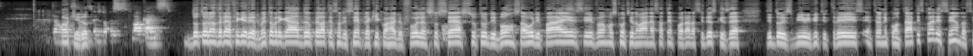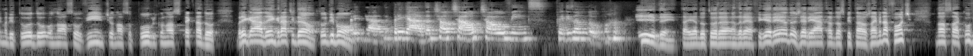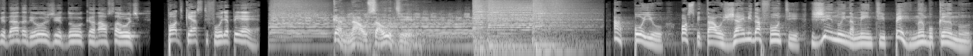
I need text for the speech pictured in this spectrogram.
Então, okay, são esses dois locais. Doutor André Figueiredo, muito obrigado pela atenção de sempre aqui com a Rádio Folha. Sucesso, tudo de bom, saúde e paz. E vamos continuar nessa temporada, se Deus quiser, de 2023, entrando em contato, esclarecendo, acima de tudo, o nosso ouvinte, o nosso público, o nosso espectador. Obrigado, hein? Gratidão. Tudo de bom. Obrigada, obrigada. Tchau, tchau. Tchau, ouvintes. Feliz ano novo. Idem. Está aí a doutora Andréa Figueiredo, geriatra do Hospital Jaime da Fonte, nossa convidada de hoje do Canal Saúde. Podcast Folha PE. Canal Saúde. Apoio Hospital Jaime da Fonte, genuinamente pernambucano.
